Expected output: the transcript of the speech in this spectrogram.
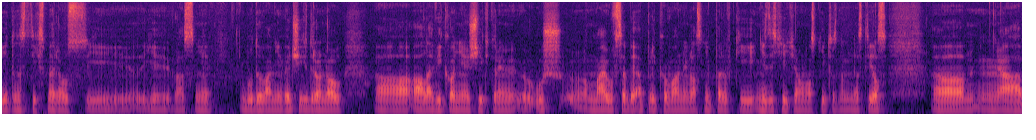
Jeden z tých smerov je, vlastne budovanie väčších dronov, ale výkonnejších, ktoré už majú v sebe aplikované vlastne prvky nezistiteľnosti, to znamená stealth, a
